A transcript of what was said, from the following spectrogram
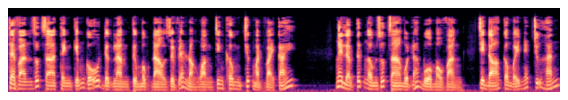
thẻ vạn rút ra thành kiếm gỗ được làm từ mộc đào rồi vẽ loằng ngoằng trên không trước mặt vài cái. Ngay lập tức ông rút ra một lá bùa màu vàng, trên đó có mấy nét chữ hán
